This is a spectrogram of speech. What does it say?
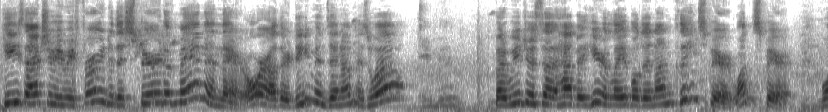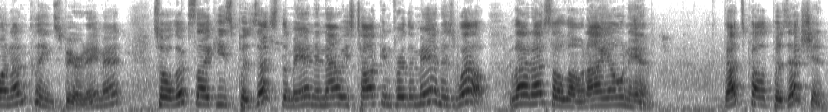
He's actually referring to the spirit of man in there, or other demons in him as well. Amen. But we just uh, have it here labeled an unclean spirit, one spirit, one unclean spirit, amen? So it looks like he's possessed the man and now he's talking for the man as well. Let us alone, I own him. That's called possession.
